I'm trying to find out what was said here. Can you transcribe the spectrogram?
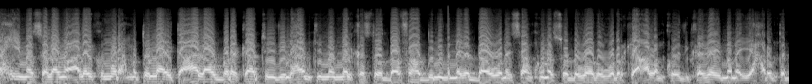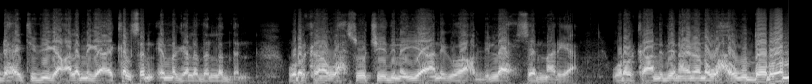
raxiim assalaamu calaykum waraxmatullaahi tacaala wabarakaatu idilhaantiima meel kastoo daafaha dunida naga daawanaysaan kuna soo dhawaada wararkii caalamka oo idinkaga imanaya xarunta dhexe tv-ga caalamiga ee kalson ee magaalada london. Wararkana waxaa soo jeedinaya anigoo cabdilaahi xuseen maariya. Wararka aan idin haynana waxaa ugu dooroon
